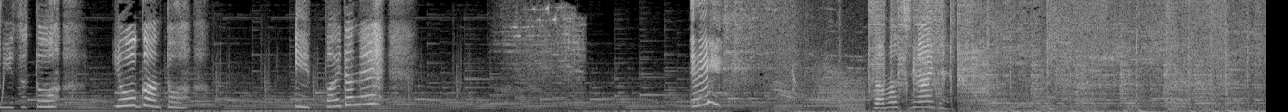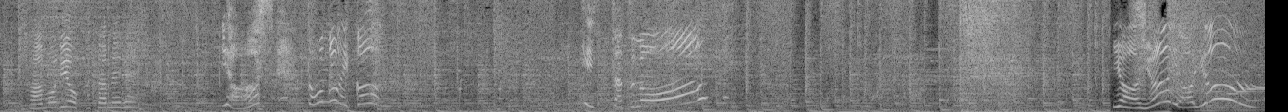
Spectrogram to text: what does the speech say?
水と溶岩といっぱいだね。邪魔しないで。守りを固めるよしどんどん行こう。必殺の余裕余裕。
